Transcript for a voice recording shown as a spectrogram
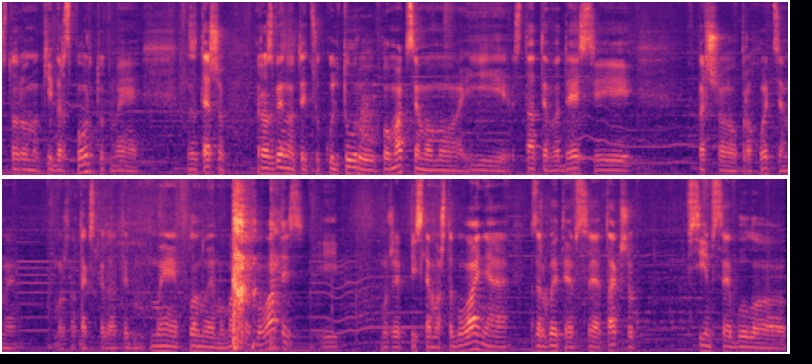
в сторону кіберспорту. Ми за те, щоб розвинути цю культуру по максимуму і стати в Одесі першопроходцями, можна так сказати. Ми плануємо масштабуватись і вже після масштабування зробити все так, щоб всім все було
